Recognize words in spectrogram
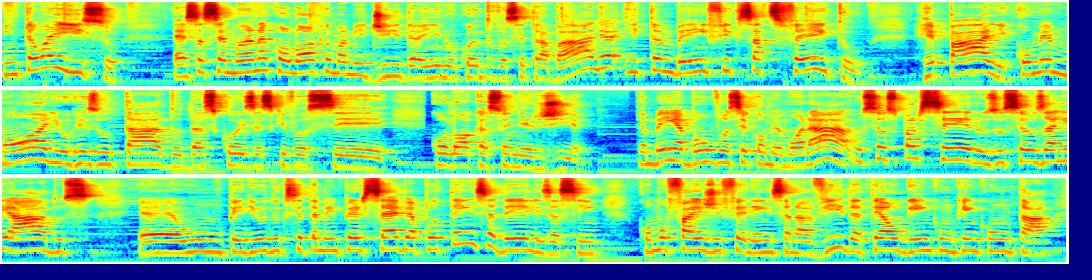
Então é isso. Essa semana coloque uma medida aí no quanto você trabalha e também fique satisfeito. Repare, comemore o resultado das coisas que você coloca a sua energia. Também é bom você comemorar os seus parceiros, os seus aliados. É um período que você também percebe a potência deles, assim, como faz diferença na vida ter alguém com quem contar,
